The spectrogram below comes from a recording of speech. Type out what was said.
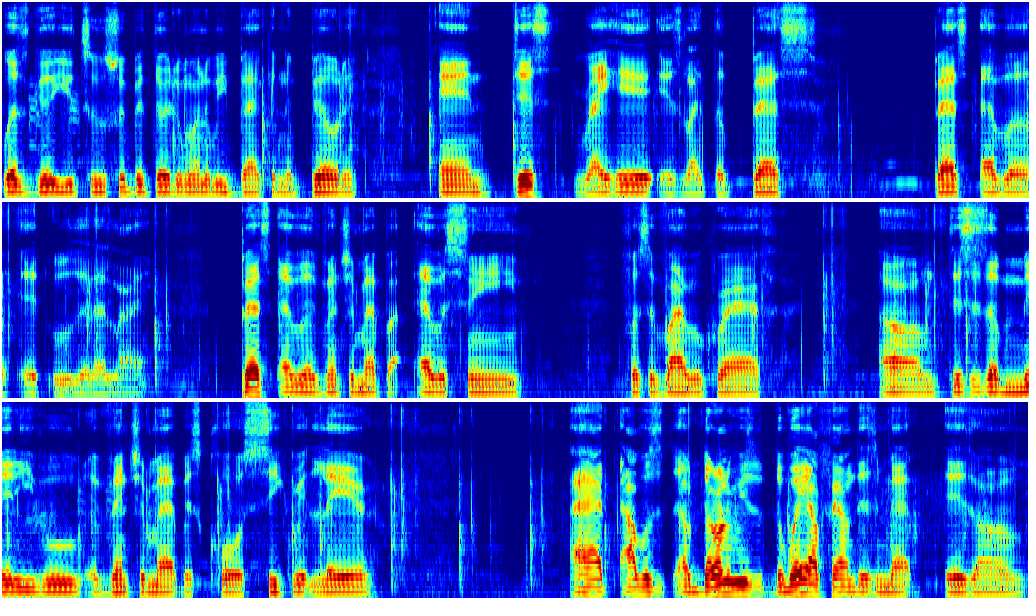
What's good, YouTube? Swiftbig31 to be back in the building. And this right here is like the best, best ever at ooh, that line. Best ever adventure map I ever seen for Survivalcraft. Um, this is a medieval adventure map. It's called Secret Lair. I had I was uh, the only reason the way I found this map is um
